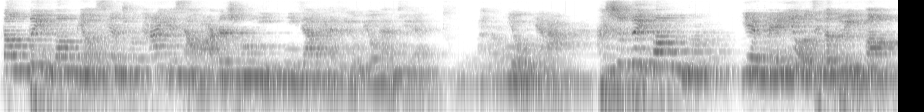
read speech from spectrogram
当对方表现出他也想玩的时候，你你家的孩子有没有感觉？有呀。可是对方也没有这个对方，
